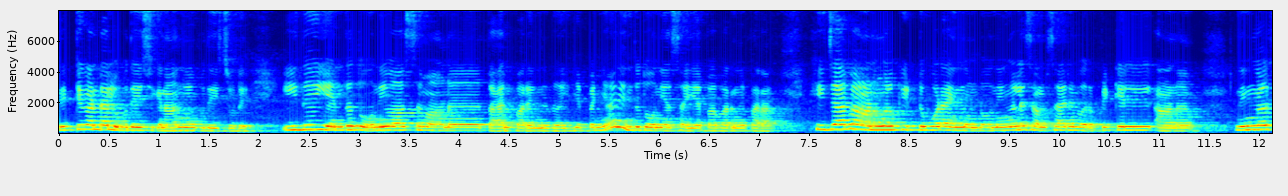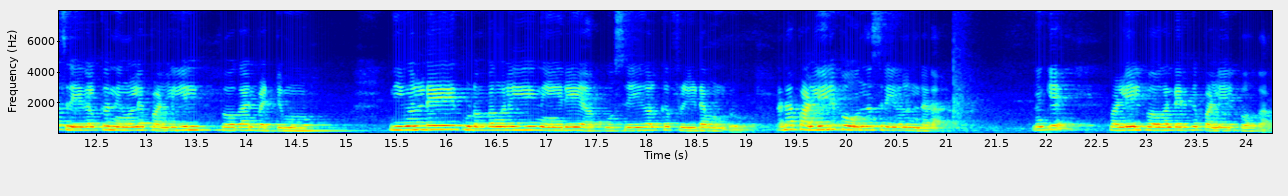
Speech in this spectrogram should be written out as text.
തെറ്റ് കണ്ടാൽ ഉപദേശിക്കണം. ആ നീ ഉപദേശിച്ചോട്. ഇത് എന്ത് തോന്നിവാസമാണ് താൻ പറയുന്നത്? അയ്യപ്പ ഞാൻ എന്ത് തോന്നിയാസം അയ്യപ്പ പറഞ്ഞ് പറ. ഹിജാബ് ആണുങ്ങൾക്ക് ഇട്ടുകൂടാ എന്നുണ്ടോ? നിങ്ങളുടെ സംസാരം വെറുപ്പിക്കൽ ആണ്. നിങ്ങൾ സ്ത്രീകൾക്ക് നിങ്ങളുടെ പള്ളിയിൽ പോകാൻ പറ്റുമോ? നിങ്ങളുടെ കുടുംബങ്ങളിൽ നേരെയാക്കൂ. സ്ത്രീകൾക്ക് ഫ്രീഡം ഉണ്ടോ? അടാ പള്ളിയിൽ പോകുന്ന സ്ത്രീകളുണ്ടടാ. ഓക്കെ പള്ളിയിൽ പോകേണ്ടവർക്ക് പള്ളിയിൽ പോകാം.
